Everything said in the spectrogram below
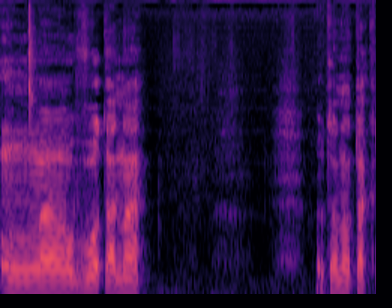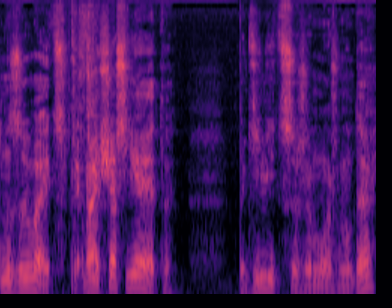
А, вот она. Вот она так называется. Прямо. А сейчас я это. Поделиться же можно, да?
